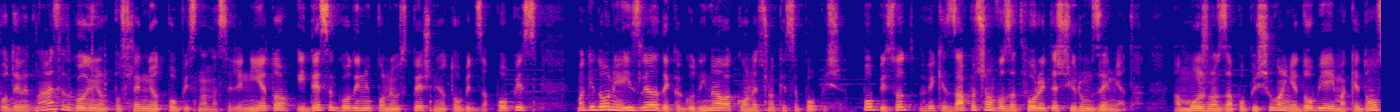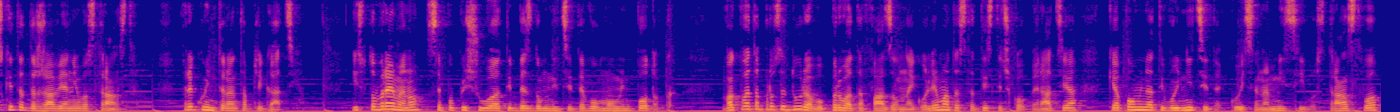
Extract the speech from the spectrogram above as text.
По 19 години од последниот попис на населението и 10 години по неуспешниот обид за попис, Македонија изгледа дека годинава конечно ќе се попише. Пописот веќе започна во затворите ширум земјата, а можност за попишување добија и македонските државјани во странство, преку интернет апликација. Истовремено се попишуваат и бездомниците во Момин поток – Ваквата процедура во првата фаза од најголемата статистичка операција ќе ја поминат и војниците кои се на мисии во странство,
